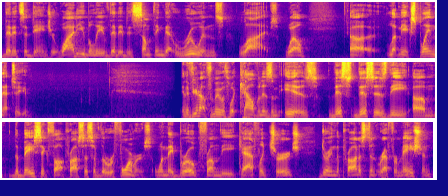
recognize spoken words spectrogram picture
that it's a danger? Why do you believe that it is something that ruins lives? Well, uh, let me explain that to you. And if you're not familiar with what Calvinism is, this this is the um, the basic thought process of the Reformers when they broke from the Catholic Church during the Protestant Reformation.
